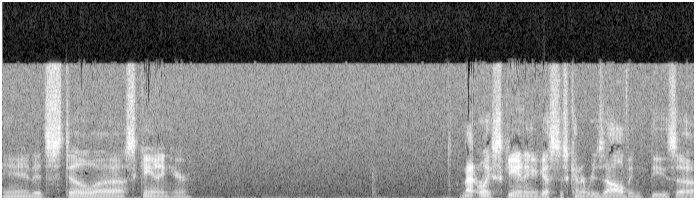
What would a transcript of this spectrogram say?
And it's still uh, scanning here. Not really scanning, I guess just kind of resolving these uh,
